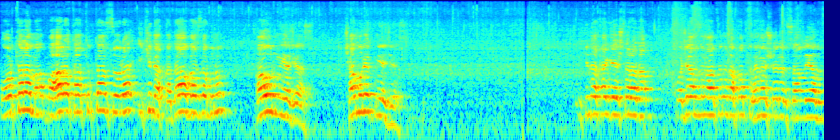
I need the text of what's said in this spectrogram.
Ortalama baharat attıktan sonra 2 dakika daha fazla bunu kavurmayacağız. Çamur etmeyeceğiz. 2 dakika geçti aradan. Ocağımızın altını kapattım. Hemen şöyle bir sallayalım.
